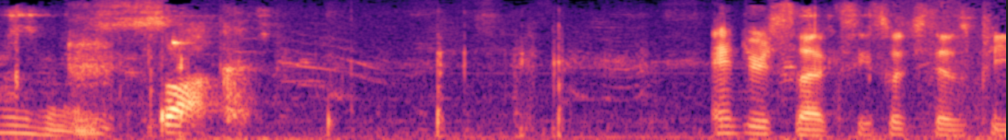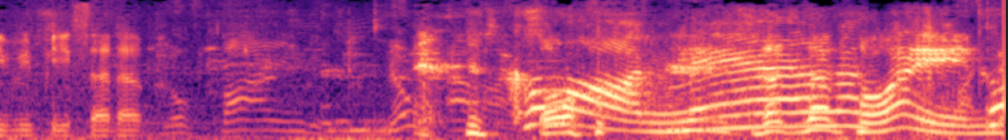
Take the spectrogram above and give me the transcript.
This is gonna suck. Andrew sucks. He switched his PvP setup. Come Oh. on, man. That's the point. Come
